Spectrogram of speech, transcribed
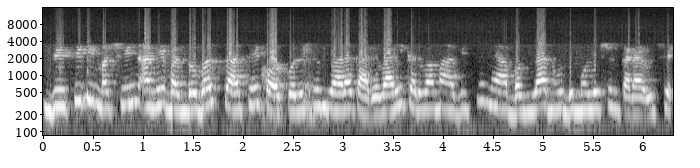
જેસીબી મશીન અને બંદોબસ્ત સાથે કોર્પોરેશન દ્વારા કાર્યવાહી કરવામાં આવી છે અને આ બંગલાનું ડિમોલિશન કરાયું છે.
